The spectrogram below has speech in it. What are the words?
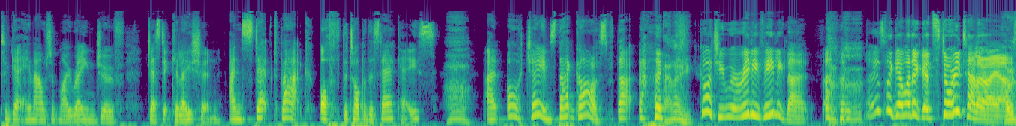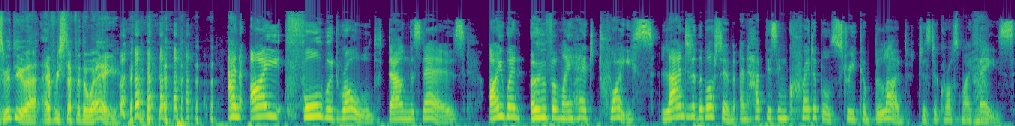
to get him out of my range of gesticulation and stepped back off the top of the staircase. and oh, James, that gasp, that. Ellie. God, you were really feeling that. I just forget what a good storyteller I am. I was with you uh, every step of the way. and I forward rolled down the stairs I went over my head twice, landed at the bottom, and had this incredible streak of blood just across my face.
